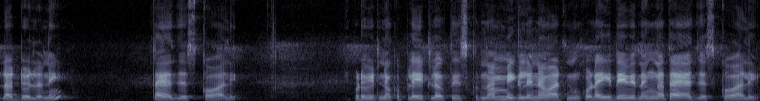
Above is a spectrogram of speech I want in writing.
లడ్డూలని తయారు చేసుకోవాలి. ఇప్పుడు వీటిని ఒక ప్లేట్లోకి తీసుకుందాం. మిగిలిన వాటిని కూడా ఇదే విధంగా తయారు చేసుకోవాలి.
